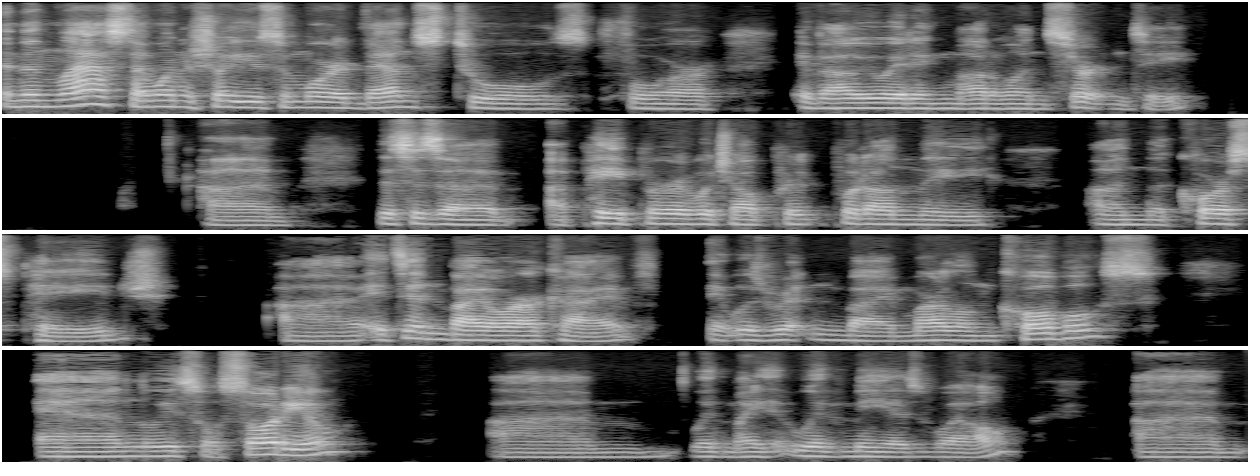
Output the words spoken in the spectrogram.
And then last, I want to show you some more advanced tools for evaluating model uncertainty. Um, this is a, a paper which I'll put on the on the course page. Uh, it's in bioRxiv. It was written by Marlon Cobos and Luis Osorio um, with my with me as well. Um,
